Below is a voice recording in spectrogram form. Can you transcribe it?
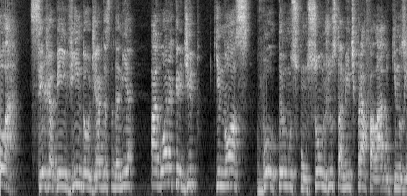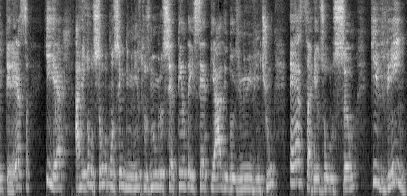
Olá, seja bem-vindo ao Diário da Cidadania. Agora acredito que nós voltamos com som justamente para falar do que nos interessa, que é a resolução do Conselho de Ministros número 77A de 2021. Essa resolução que vem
